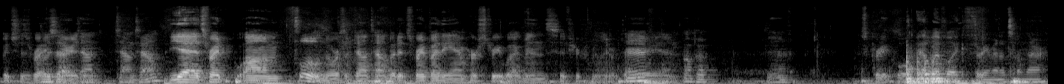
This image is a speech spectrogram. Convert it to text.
which is right Where's near that down, downtown? Yeah, it's right. Um, it's a little north of downtown, but it's right by the Amherst Street Wegmans. If you're familiar with that Mhm. area. Okay. Yeah. That's pretty cool. I live like three minutes from there.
